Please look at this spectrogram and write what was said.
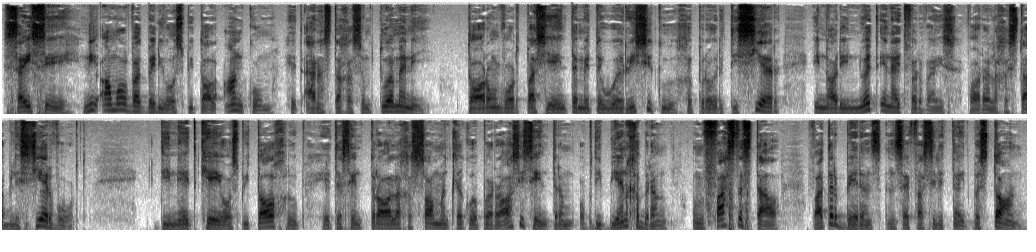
Sy sê nie almal wat by die hospitaal aankom het ernstige simptome nie. Daarom word pasiënte met 'n hoë risiko geprioritiseer en na die noodeenheid verwys waar hulle gestabiliseer word Die Netcare Hospitaalgroep het 'n sentrale gesamentlike operasiesentrum op die been gebring om vas te stel watter beddens in sy fasiliteit bestaan.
